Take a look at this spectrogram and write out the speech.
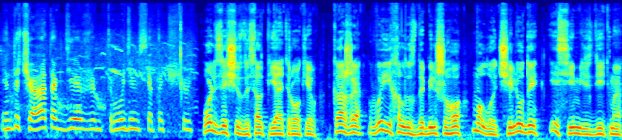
індичаток держим, трудимося по чуть-чуть. Ользі 65 років. Каже, виїхали здебільшого молодші люди і сім'ї з дітьми.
